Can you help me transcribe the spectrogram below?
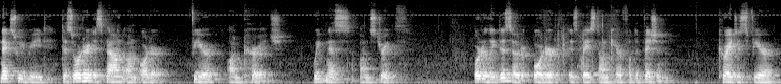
Next we read, Disorder is found on order, fear on courage, weakness on strength. Orderly disorder order is based on careful division, courageous fear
